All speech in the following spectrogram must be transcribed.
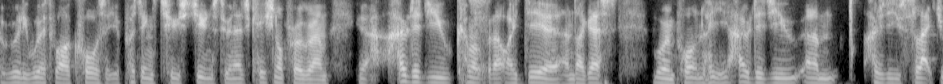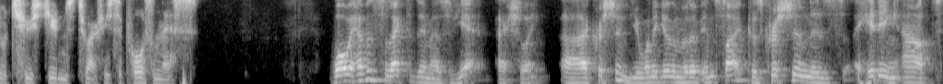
a really worthwhile cause that you're putting two students through an educational program. You know, how did you come up with that idea? And I guess more importantly, how did you um, how did you select your two students to actually support on this? Well, we haven't selected them as of yet, actually. Uh, Christian, do you want to give them a bit of insight? Because Christian is heading out.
